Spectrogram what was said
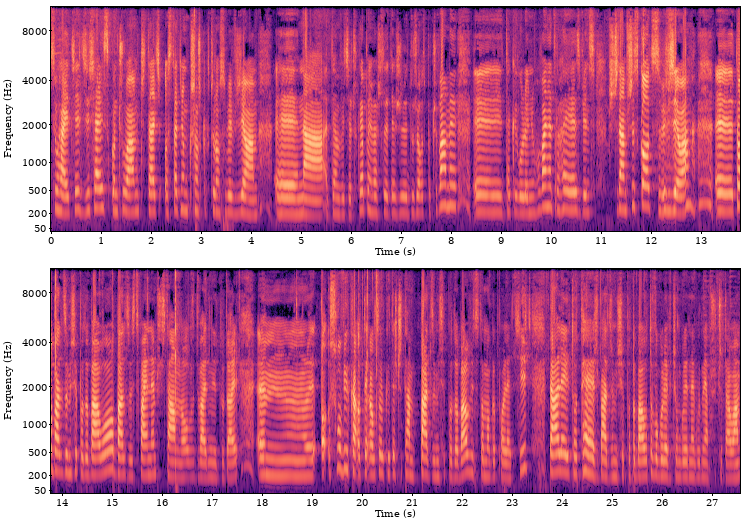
Słuchajcie, dzisiaj skończyłam czytać ostatnią książkę, którą sobie wzięłam e, na tę wycieczkę, ponieważ tutaj też dużo odpoczywamy, e, takiego leniuchowania trochę jest, więc przeczytałam wszystko, co sobie wzięłam. E, to bardzo mi się podobało, bardzo jest fajne, przeczytałam no, w dwa dni tutaj. O, słowika od tej autorki też czytałam, bardzo mi się podobał, więc to mogę polecić. Dalej to też bardzo mi się podobało, to w ogóle w ciągu jednego dnia przeczytałam,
